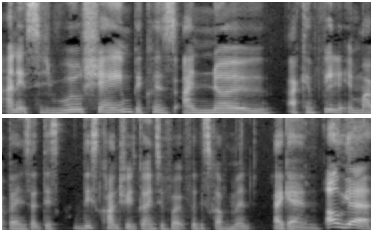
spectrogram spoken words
and it's a real shame because I know I can feel it in my bones that this this country is going to vote for this government again. Oh yeah.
